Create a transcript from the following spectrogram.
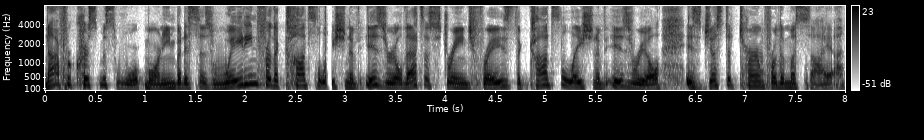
not for Christmas morning, but it says waiting for the consolation of Israel. That's a strange phrase. The consolation of Israel is just a term for the Messiah.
